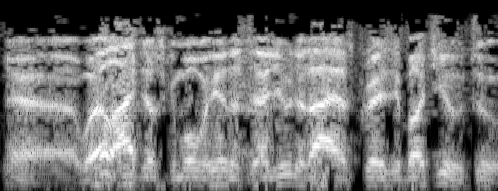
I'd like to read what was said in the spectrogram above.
Yeah, well, I just come over here to tell you that I is crazy about you, too.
